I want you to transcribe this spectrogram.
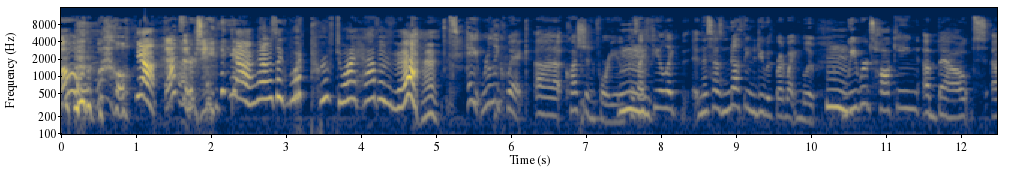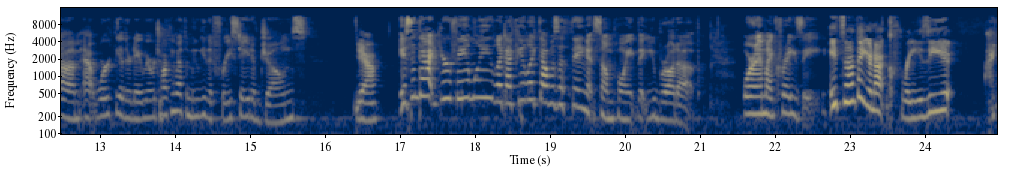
Oh, well. Yeah. That's entertaining. Yeah, and I was like, what proof do I have of that? Hey, really quick, uh, question for you because Mm. I feel like, and this has nothing to do with red, white, and blue. Mm. We were talking about um, at work the other day. We were talking about the movie The Free State of Jones. Yeah. Isn't that your family? Like, I feel like that was a thing at some point that you brought up, or am I crazy? it's not that you're not crazy. I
